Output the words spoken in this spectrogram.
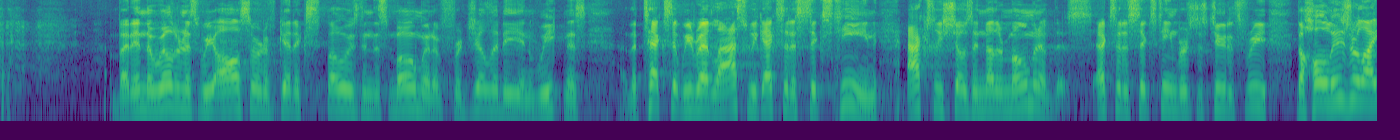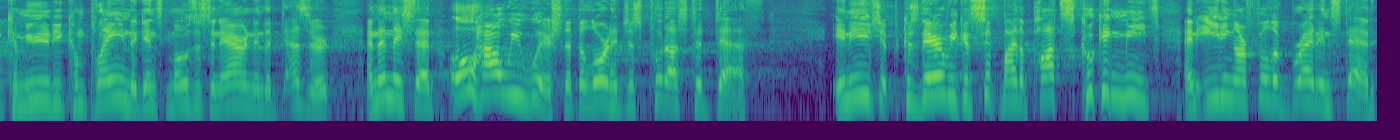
but in the wilderness, we all sort of get exposed in this moment of fragility and weakness. The text that we read last week, Exodus 16, actually shows another moment of this. Exodus 16, verses 2 to 3. The whole Israelite community complained against Moses and Aaron in the desert, and then they said, Oh, how we wish that the Lord had just put us to death in Egypt, because there we could sit by the pots cooking meat and eating our fill of bread instead.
